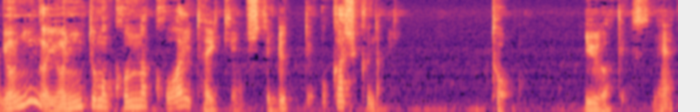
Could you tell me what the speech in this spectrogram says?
4人が4人ともこんな怖い体験してるっておかしくないというわけですね。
